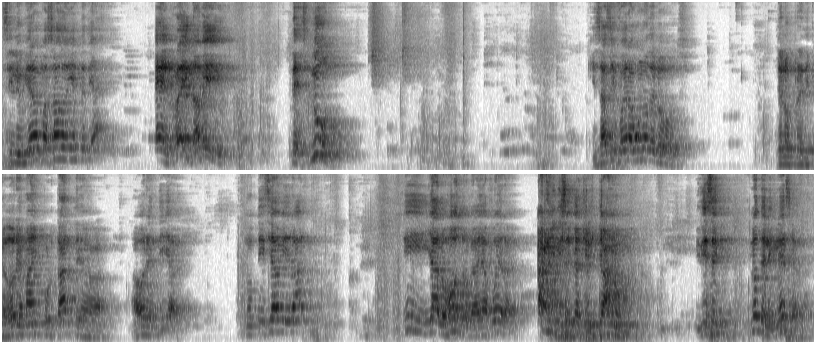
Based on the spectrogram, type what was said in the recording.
si le hubiera pasado en este día, el rey David, desnudo. Quizás si fuera uno de los de los predicadores más importantes ahora en día, Noticia viral. Y ya los otros, allá afuera. Ay, dicen que es cristiano. Y dicen, los de la iglesia.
